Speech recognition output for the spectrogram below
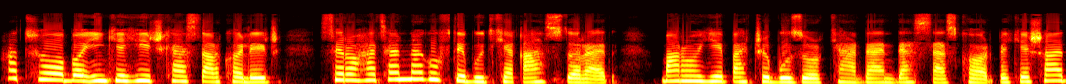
حتی با اینکه هیچ کس در کالج سراحتا نگفته بود که قصد دارد برای بچه بزرگ کردن دست از کار بکشد،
